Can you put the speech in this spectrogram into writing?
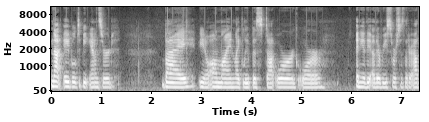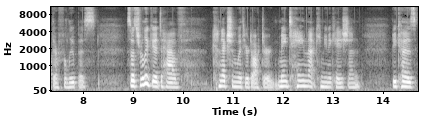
not able to be answered by you know online like lupus.org or any of the other resources that are out there for lupus. So it's really good to have connection with your doctor maintain that communication because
